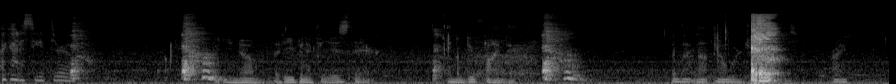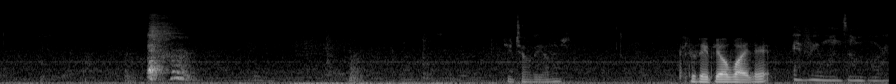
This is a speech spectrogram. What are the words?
I gotta see it through. But you know that even if he is there, and you do find him, they might not know where Jesus is, right? Did you tell the others? Everyone's on board.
